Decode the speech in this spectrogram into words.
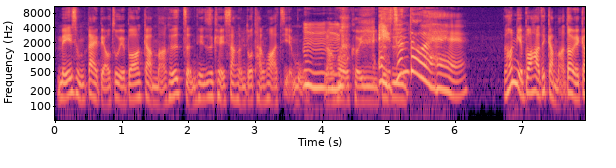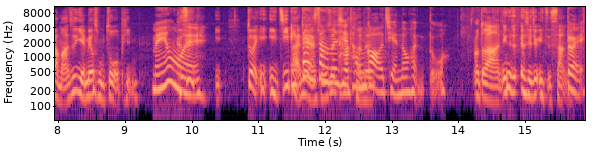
没什么代表作，也不知道干嘛，可是整天就是可以上很多谈话节目，嗯然后可以就哎、是，真的哎，然后你也不知道他在干嘛，到底在干嘛，就是也没有什么作品。没有哎，以对以以鸡一排妹来说，上那些通告的钱都很多，哦，对啊，因为就而且就一直上，，对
